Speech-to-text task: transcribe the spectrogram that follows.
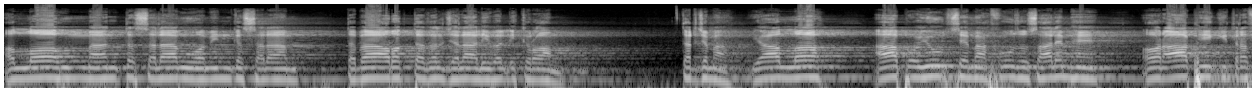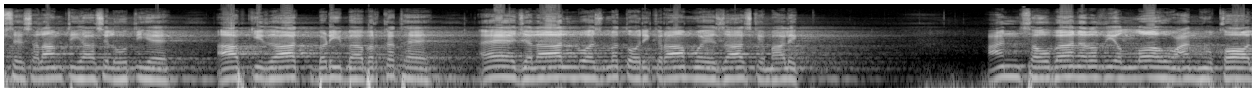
اللہم انت السلام و السلام، تبارکت ذا الجلال والاکرام۔ ترجمہ، یا اللہ، آپ عیوب سے محفوظ و سالم ہیں اور آپ ہی کی طرف سے سلامتی حاصل ہوتی ہے۔ آپ کی ذات بڑی بابرکت ہے۔ اے جلال و عظمت اور اکرام و اعزاز کے مالک۔ عن ثوبان رضی اللہ عنہ قال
